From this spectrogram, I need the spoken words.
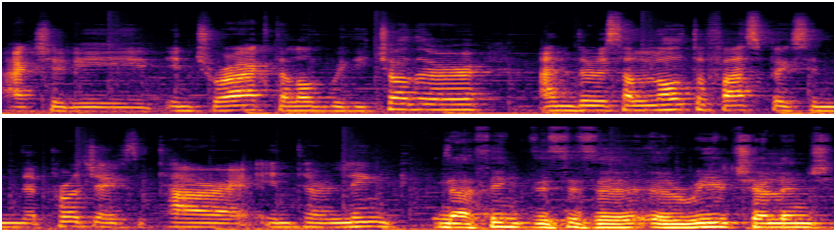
actually interact a lot with each other, and there's a lot of aspects in the projects that are interlinked. And I think this is a, a real challenge,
